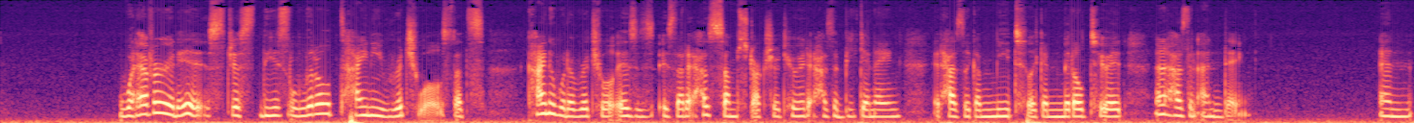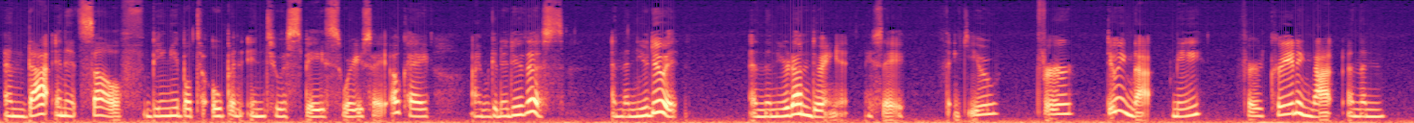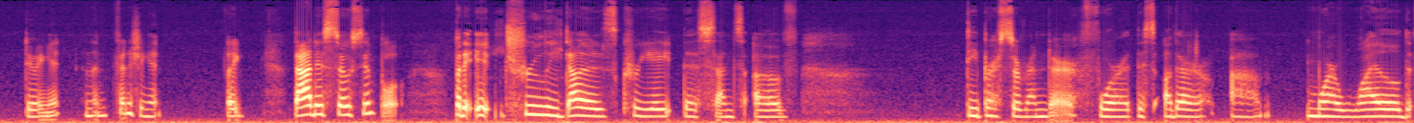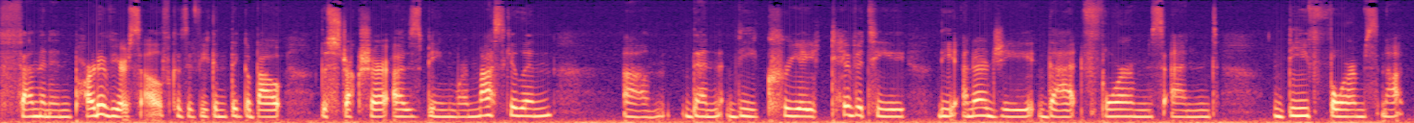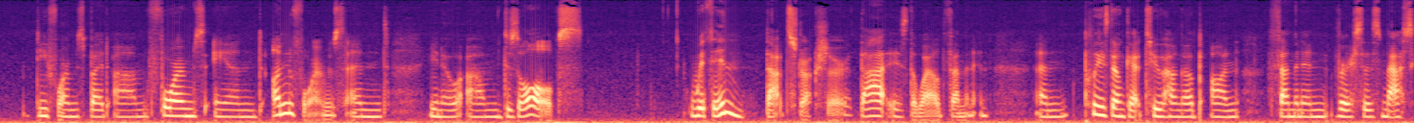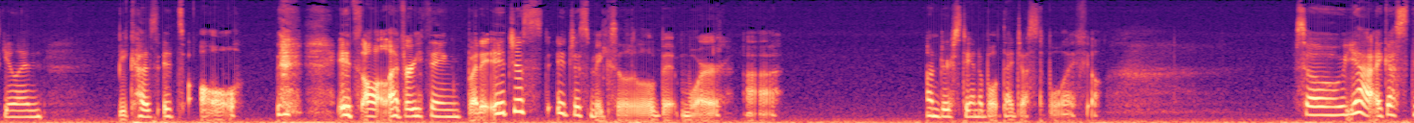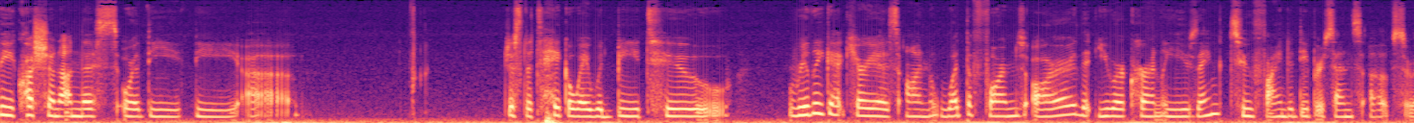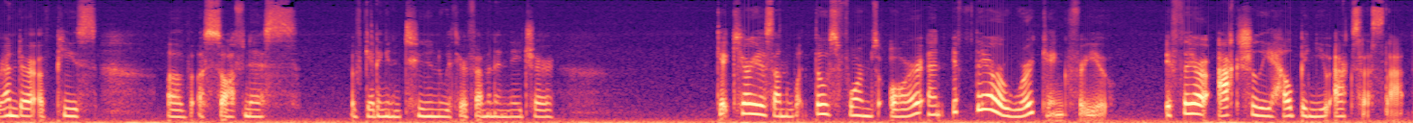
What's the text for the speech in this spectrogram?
whatever it is, just these little tiny rituals. That's kind of what a ritual is, is is that it has some structure to it. It has a beginning, it has like a meat, like a middle to it, and it has an ending. And and that in itself, being able to open into a space where you say, "Okay, I'm going to do this." And then you do it. And then you're done doing it. You say, "Thank you for doing that, me, for creating that." And then doing it and then finishing it. Like that is so simple. But it truly does create this sense of deeper surrender for this other, um, more wild, feminine part of yourself. Because if you can think about the structure as being more masculine, um, then the creativity, the energy that forms and deforms, not deforms, but um, forms and unforms and you know, um, dissolves within that structure. That is the wild feminine. And please don't get too hung up on feminine versus masculine because it's all it's all everything, but it, just it just makes it a little bit more uh, understandable, digestible. I feel. So yeah, I guess the question on this, or the the uh, just the takeaway would be to really get curious on what the forms are that you are currently using to find a deeper sense of surrender, of peace, of a softness, of getting in tune with your feminine nature. Get curious on what those forms are and if they are working for you, if they are actually helping you access that,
